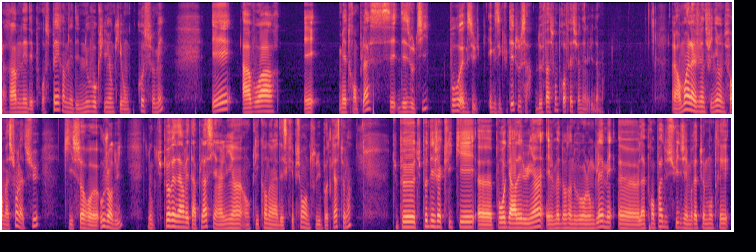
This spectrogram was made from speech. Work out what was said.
ramener des prospects, ramener des nouveaux clients qui vont consommer et avoir et mettre en place des outils pour exécuter tout ça de façon professionnelle évidemment. Alors moi là je viens de finir une formation là-dessus qui sort euh, aujourd'hui. Donc tu peux réserver ta place, il y a un lien en cliquant dans la description en dessous du podcast là. Tu peux, déjà cliquer euh, pour regarder le lien et le mettre dans un nouveau onglet, mais euh, la prends pas de suite. J'aimerais te montrer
